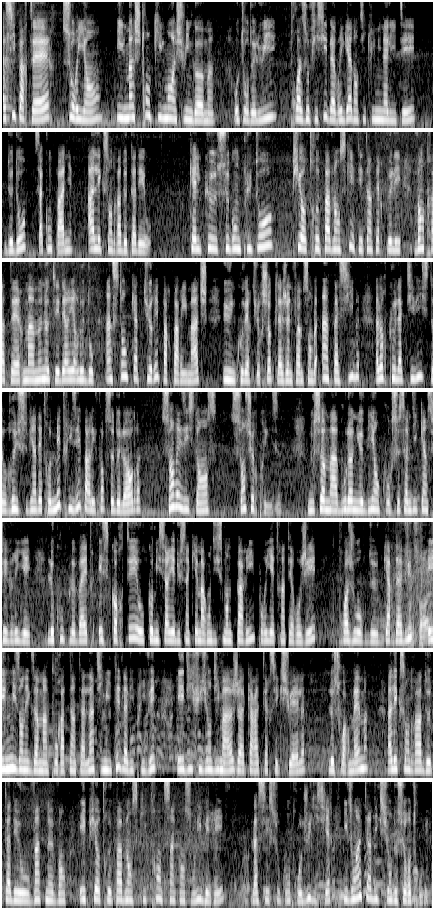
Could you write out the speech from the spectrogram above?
Assis par terre, souriant, il mâche tranquillement un chewing-gum. Autour de lui, trois officiers de la brigade anticriminalité. De dos, sa compagne, Alexandra de Tadeo. Quelques secondes plus tôt, Piotr Pavlansky était interpellé, ventre à terre, main menottée derrière le dos, instant capturé par Paris Match. Une couverture choc, la jeune femme semble impassible alors que l'activiste russe vient d'être maîtrisé par les forces de l'ordre sans résistance, sans surprise. Nous sommes à Boulogne-Billancourt ce samedi 15 février. Le couple va être escorté au commissariat du 5e arrondissement de Paris pour y être interrogé. Trois jours de garde à vue et une mise en examen pour atteinte à l'intimité de la vie privée et diffusion d'images à caractère sexuel. Le soir même, Alexandra de Tadeo, 29 ans, et Piotr Pavlansky, 35 ans, sont libérés. Placés sous contrôle judiciaire, ils ont interdiction de se retrouver.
